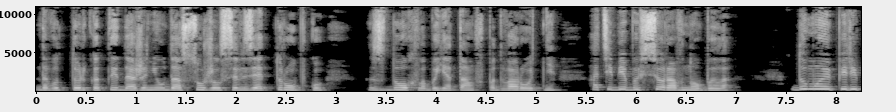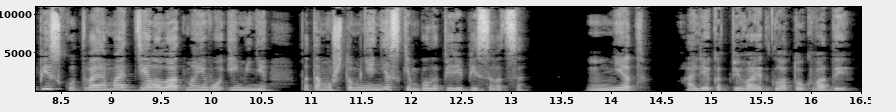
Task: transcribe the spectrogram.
Да вот только ты даже не удосужился взять трубку. Сдохла бы я там в подворотне, а тебе бы все равно было. Думаю, переписку твоя мать делала от моего имени, потому что мне не с кем было переписываться». «Нет», Олег отпивает глоток воды,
